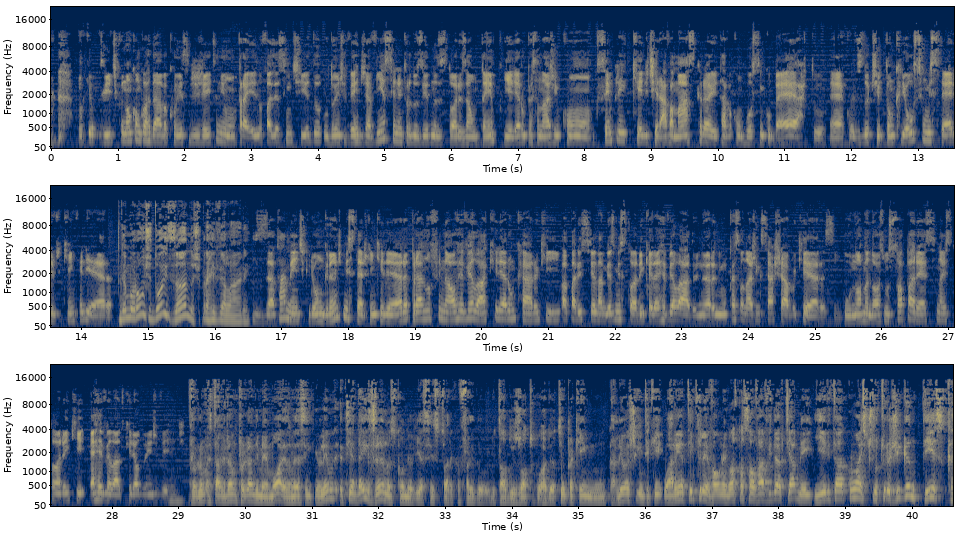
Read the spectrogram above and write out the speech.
Porque o Dítico não concordava com isso de jeito nenhum. Pra ele não fazia sentido. O Duende Verde já vinha sendo introduzido nas histórias há um tempo e ele era um personagem com sempre que ele tirava a máscara, ele tava com o rosto encoberto, é, coisas do tipo. Então criou-se um mistério de quem que ele era. Demorou uns dois anos pra revelarem. Exatamente, criou um grande mistério de quem que ele era, pra no final revelar que ele era um cara que aparecia na mesma história em que ele é revelado. Ele não era nenhum personagem que se achava que era, assim. O Norman Osborn só aparece na história em que é revelado que ele é o Duende Verde. o programa está virando um programa de memórias, mas assim, eu lembro, eu tinha 10 anos quando eu li essa história que eu falei do, do tal do isótopo radioativo. Pra quem nunca leu, é o seguinte: que o Aranha tem que levar um negócio pra salvar a vida da Tia May. E ele tá com uma estrutura gigantesca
